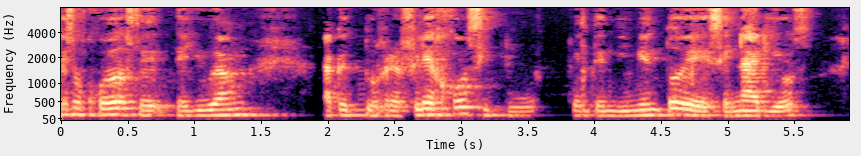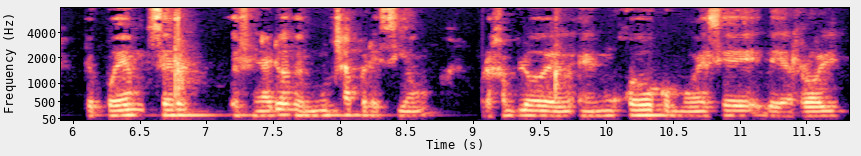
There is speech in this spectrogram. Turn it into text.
esos juegos te, ayudan a que tus reflejos y tu, entendimiento de escenarios, que pueden ser escenarios de mucha presión, por ejemplo, en, un juego como ese de rol,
